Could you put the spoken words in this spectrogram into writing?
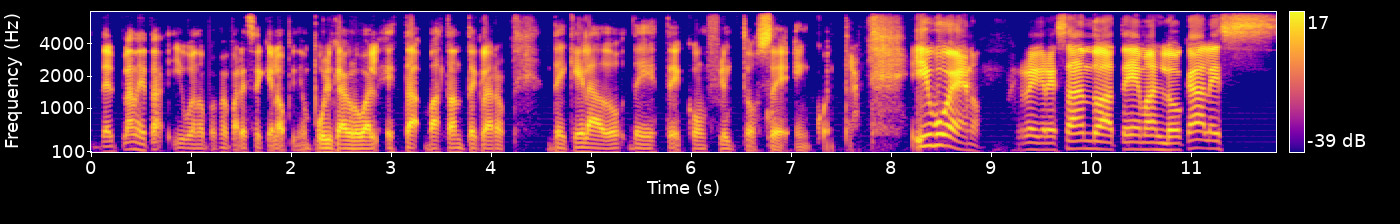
del planeta y bueno, pues me parece que la opinión pública global está bastante claro de qué lado de este conflicto se encuentra. Y bueno, regresando a temas locales,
